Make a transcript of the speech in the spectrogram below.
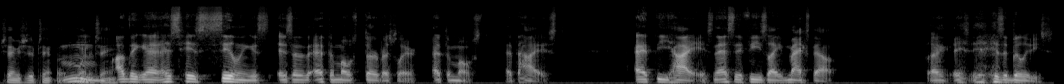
championship team on Mm, the team. I think uh, his his ceiling is is at the most third best player at the most at the highest, at the highest. And that's if he's like maxed out, like his abilities.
